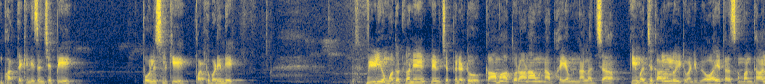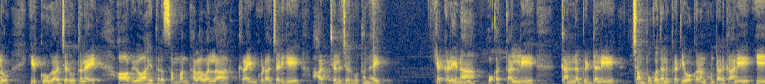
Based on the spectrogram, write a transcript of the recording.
భర్తకి నిజం చెప్పి పోలీసులకి పట్టుబడింది. వీడియో మొదట్లోనే నేను చెప్పినట్టు కామా తురాణం నా భయం నా లజ్జ. ఈ మధ్యకాలంలో ఇటువంటి వివాహేతర సంబంధాలు ఎక్కువగా జరుగుతున్నాయి. ఆ వివాహేతర సంబంధాల వల్ల క్రైమ్ కూడా జరిగి హత్యలు జరుగుతున్నాయి. ఎక్కడైనా ఒక తల్లి కన్న బిడ్డని చంపుకోదని ప్రతి ఒక్కరు అనుకుంటారు కానీ ఈ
